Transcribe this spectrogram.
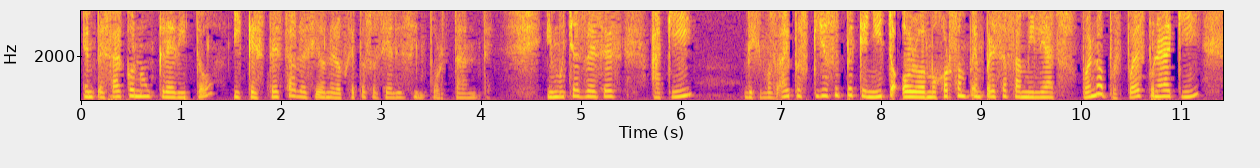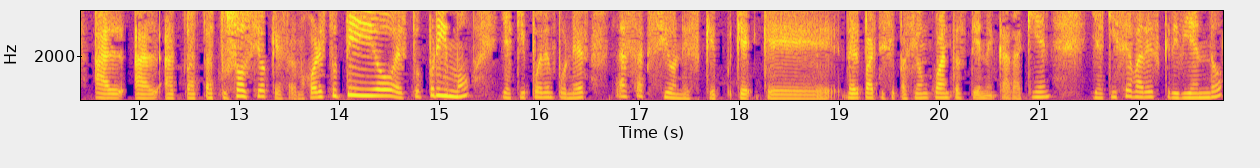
empezar con un crédito y que esté establecido en el objeto social es importante. Y muchas veces aquí dijimos, ay, pues que yo soy pequeñito, o a lo mejor son empresa familiar. Bueno, pues puedes poner aquí al, al, a, tu socio, que es, a lo mejor es tu tío, es tu primo, y aquí pueden poner las acciones que, que, que de participación, cuántas tiene cada quien, y aquí se va describiendo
